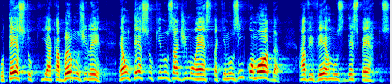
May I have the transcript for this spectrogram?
O texto que acabamos de ler é um texto que nos admoesta, que nos incomoda a vivermos despertos.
